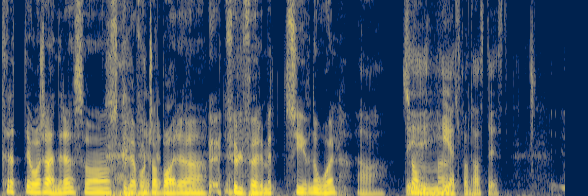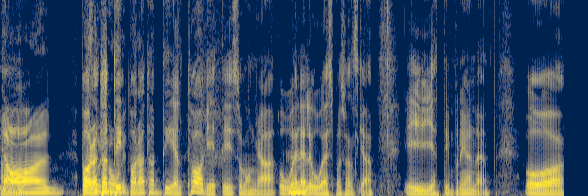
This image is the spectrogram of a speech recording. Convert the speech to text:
30 år seinere så skulle jeg fortsatt bare fullføre mitt syvende OL. ja. Det Som, är eh, helt fantastiskt. Ja, Bara att, ha bara att ha deltagit i så många OL, Mm. eller OS på svenska, är ju jätteimponerande. Och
